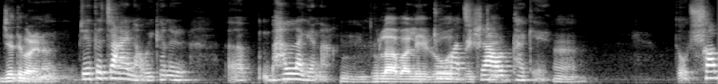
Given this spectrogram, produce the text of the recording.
যেতে পারে না। যেতে চায় না ওইখানের ভালো লাগে না। ধুলাবালি রোদ বৃষ্টি। ক্রাউড থাকে। হ্যাঁ। তো সব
